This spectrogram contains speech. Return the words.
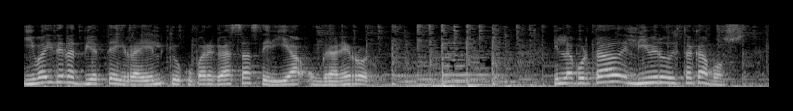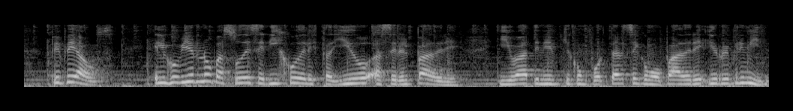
y Biden advierte a Israel que ocupar Gaza sería un gran error. En la portada del libro destacamos, Pepe Aus, el gobierno pasó de ser hijo del estallido a ser el padre, y va a tener que comportarse como padre y reprimir.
